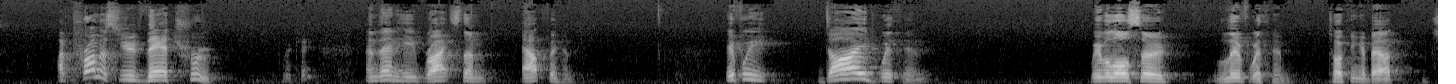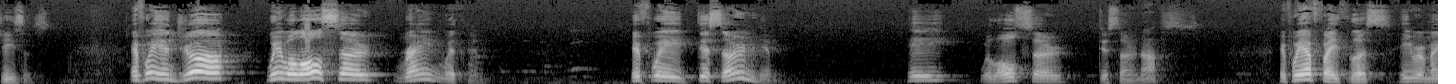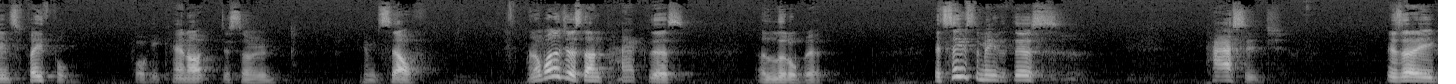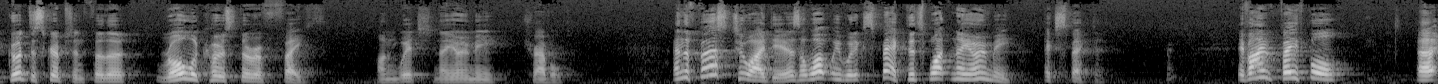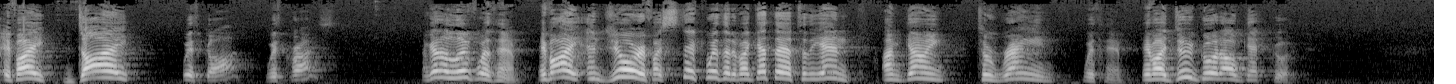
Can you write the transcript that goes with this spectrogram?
I promise you they're true. Okay? And then he writes them out for him. If we died with him, we will also live with him. Talking about Jesus. If we endure, we will also reign with him. If we disown him, he will also disown us. If we are faithless, he remains faithful, for he cannot disown himself. And I want to just unpack this a little bit. It seems to me that this passage is a good description for the roller coaster of faith on which Naomi traveled. And the first two ideas are what we would expect. It's what Naomi expected. If I'm faithful, uh, if I die with God, with Christ, I'm going to live with Him. If I endure, if I stick with it, if I get there to the end, I'm going to reign with Him. If I do good, I'll get good.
